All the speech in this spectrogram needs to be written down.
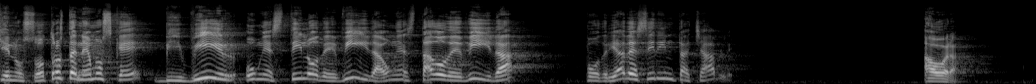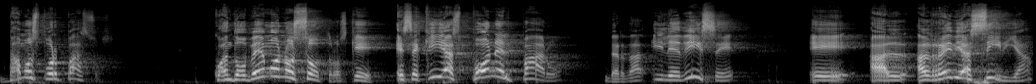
que nosotros tenemos que vivir un estilo de vida, un estado de vida, podría decir intachable. Ahora, vamos por pasos. Cuando vemos nosotros que Ezequías pone el paro, ¿verdad? Y le dice eh, al, rey de Asiria,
